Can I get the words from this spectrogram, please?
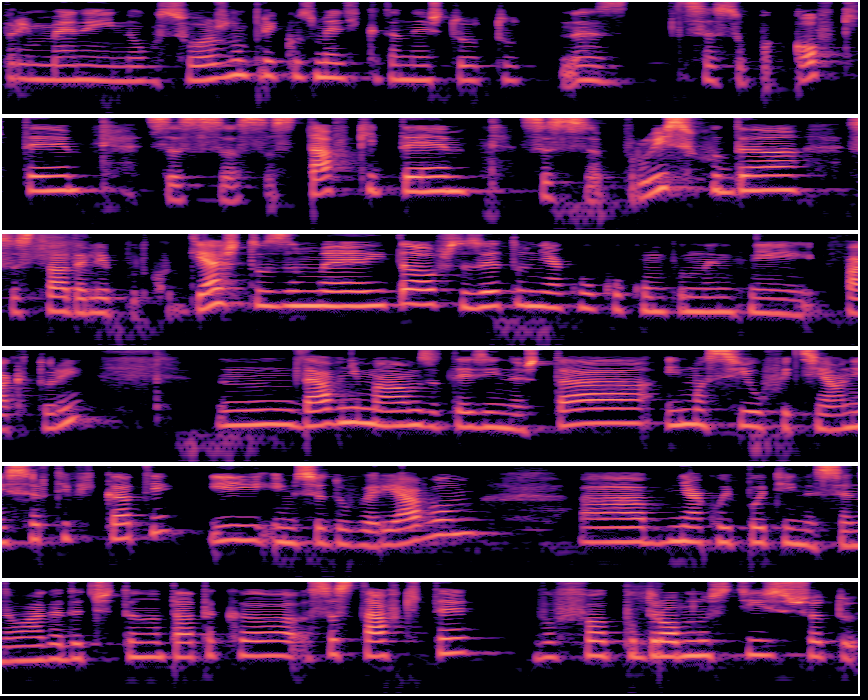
при мен е и много сложно при козметиката нещо с опаковките, с, съставките, с происхода, с това дали е подходящо за мен и то общо взето няколко компонентни фактори. Да, внимавам за тези неща. Има си официални сертификати и им се доверявам. А, някои пъти не се налага да чета нататък съставките в подробности, защото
